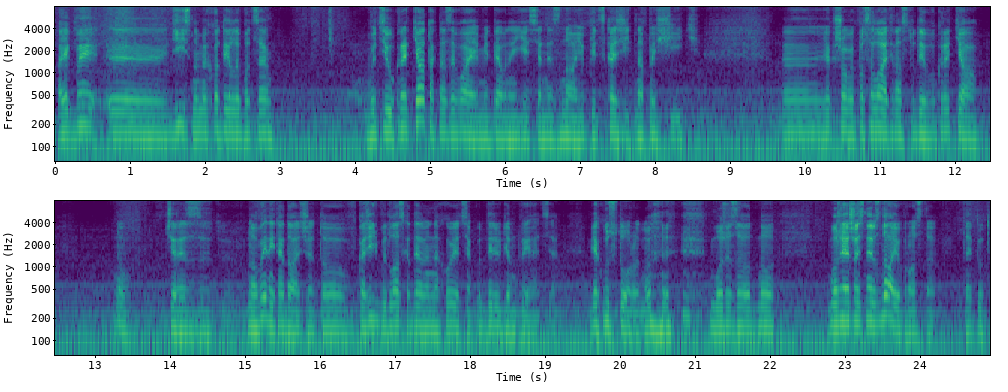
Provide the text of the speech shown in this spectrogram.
А якби е, дійсно ми ходили, бо це в ці укриття, так називаємо, де вони є, я не знаю. Підскажіть, напишіть. Е, якщо ви посилаєте нас туди в укриття, ну, через новини і так далі, то вкажіть, будь ласка, де вони знаходяться, куди людям двигатися, в яку сторону. Може заодно. Може я щось не знаю просто. Та й тут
